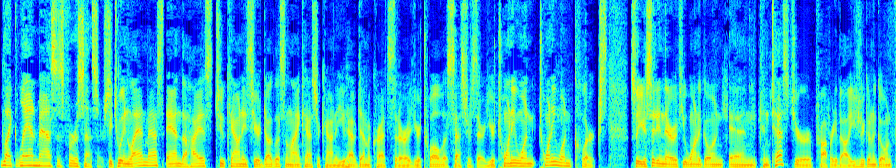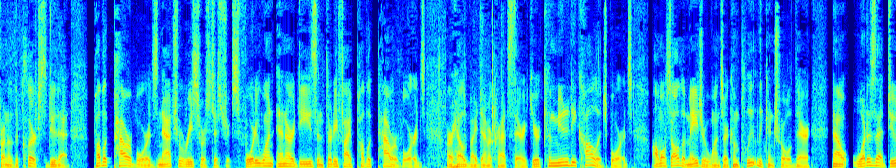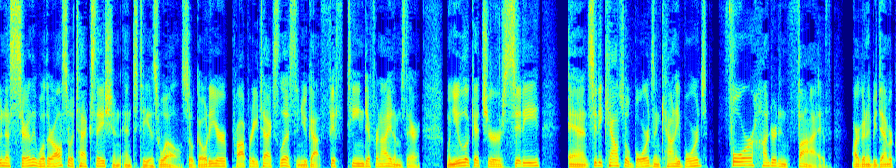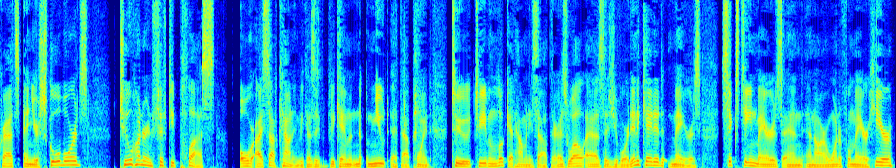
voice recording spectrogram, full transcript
like land masses for assessors. Between landmass and the highest two counties here, Douglas and Lancaster County, you have Democrats that are your 12 assessors there. Your 21, 21 clerks. So you're sitting there if you want to go and, and contest your property values, you're going to go in front of the clerks to do that. Public power boards, natural resource districts, 41 NRDs and 35 public power boards are held by Democrats there. Your community college boards, almost all the major ones are completely controlled there. Now, what does that do necessarily? Well, they're also a taxation entity as well. So go to your property tax list and you got 15 different items there. When you look at your city and city council boards and county boards, 405 are going to be Democrats and your school boards, 250 plus over, I stopped counting because it became mute at that point to, to even look at how many's out there, as well as, as you've already indicated, mayors, 16 mayors and, and our wonderful mayor here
